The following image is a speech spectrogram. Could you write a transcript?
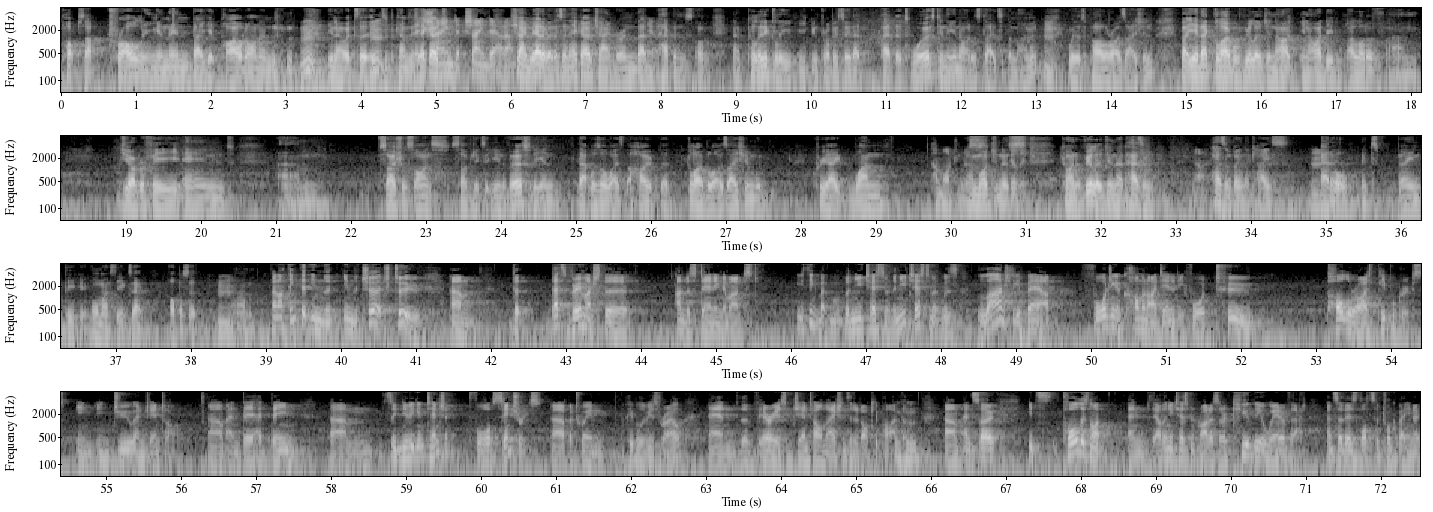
pops up trolling and then they get piled on and you know it's a it becomes this Mm. they're echo shamed, shamed out, aren't shamed out of it. It's an echo chamber, and that Yeah. happens. Of, you know, politically, you can probably see that at its worst in the United States at the moment Hmm. with its polarisation. But yeah, that global village, and I, you know, I did a lot of um, geography and um, social science subjects at university, and that was always the hope that globalisation would create one they? Homogenous, homogenous village. kind of village, and that hasn't No. hasn't been the case at all. It's been the almost the exact opposite. Um, And I think that in the in the church too, um, that that's very much the understanding amongst. You think about the New Testament. The New Testament was largely about forging a common identity for two polarized people groups in, in Jew and Gentile, um, and there had been um, significant tension for centuries uh, between the people of Israel and the various Gentile nations that had occupied them. Um, and so it's Paul is not, and the other New Testament writers are acutely aware of that. And so there's lots of talk about you know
